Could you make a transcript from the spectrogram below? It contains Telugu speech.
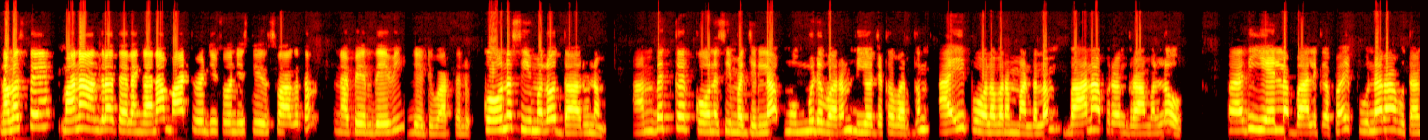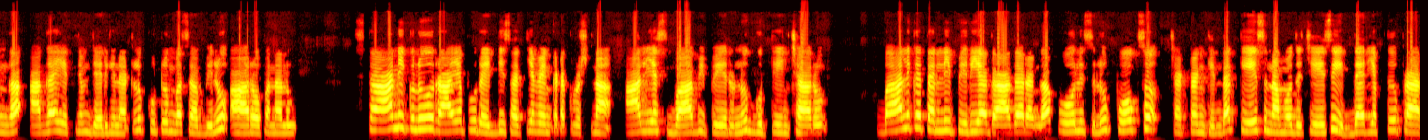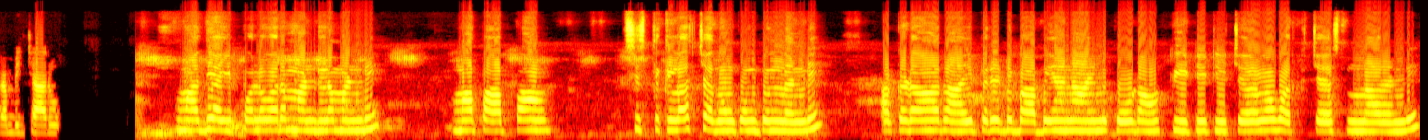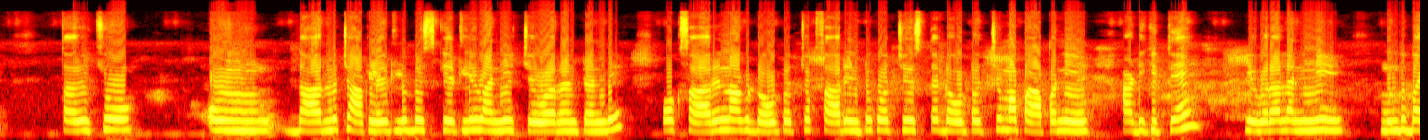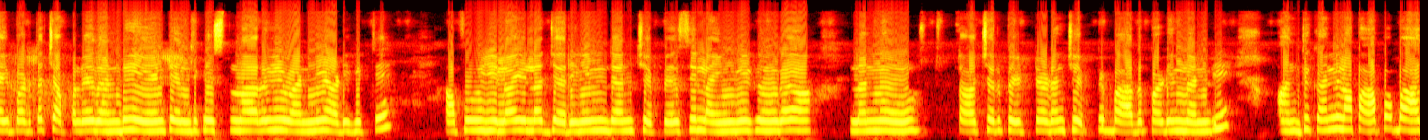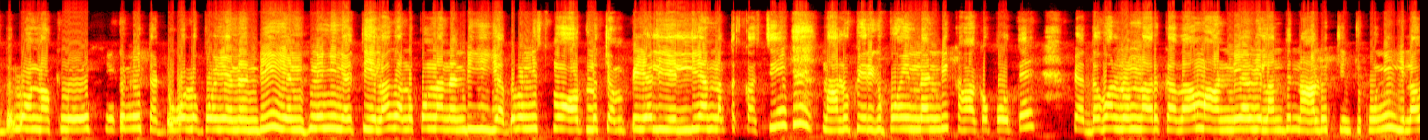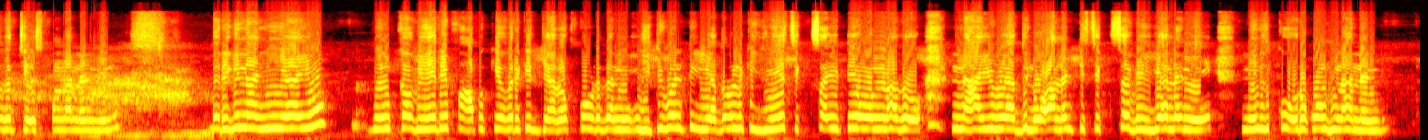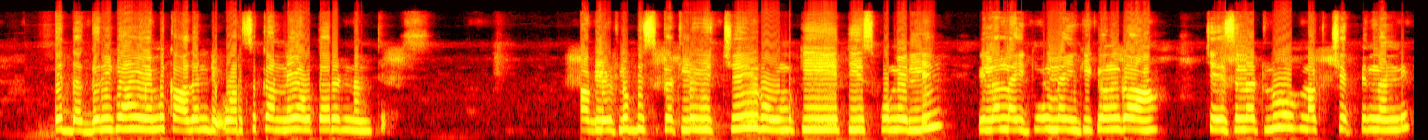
నమస్తే మన ఆంధ్ర తెలంగాణ మా ట్వంటీ ఫోర్ న్యూస్కి స్వాగతం. నా పేరు దేవి నేటి వార్తలు. కోనసీమలో దారుణం. అంబేద్కర్ కోనసీమ జిల్లా ముమ్మిడివరం నియోజకవర్గం ఐ పోలవరం మండలం బాణాపురం గ్రామంలో పది ఏళ్ళ బాలికపై పునరావృతంగా అఘాయత్నం జరిగినట్లు కుటుంబ సభ్యులు ఆరోపణలు. స్థానికులు రాయపు రెడ్డి సత్య వెంకటకృష్ణ ఆలియస్ బాబి పేరును గుర్తించారు. బాలిక తల్లి ఫిర్యాదు ఆధారంగా పోలీసులు పోక్సో చట్టం కింద కేసు నమోదు చేసి దర్యాప్తు ప్రారంభించారు. మాది ఐపోలవరం మండలం అండి. మా పాప సిక్స్త్ క్లాస్ చదువుకుంటుందండి. అక్కడ రాయపరెడ్డి బాబీ అని ఆయన కూడా పీటీ టీచర్గా వర్క్ చేస్తున్నారండి. తరచూ దారిలో చాక్లెట్లు బిస్కెట్లు ఇవన్నీ ఇచ్చేవారంటండి. ఒకసారి నాకు డౌట్ వచ్చి ఒకసారి ఇంటికి వచ్చేస్తే డౌట్ వచ్చి మా పాపని అడిగితే వివరాలన్నీ ముందు భయపడితే చెప్పలేదండి ఏంటి ఎందుకు ఇస్తున్నారు? ఇవన్నీ అడిగితే అప్పుడు ఇలా ఇలా జరిగిందని చెప్పేసి లైంగికంగా నన్ను టార్చర్ పెట్టాడని చెప్పి బాధపడిందండి. అందుకని నా పాప బాధలో నాకు ఇక నేను తట్టుకోలేకపోయానండి. వెంటనే నేనైతే ఇలాగ అనుకున్నానండి ఈ ఎదవని స్మార్ట్లో చంపేయాలి వెళ్ళి అన్నంత కసి నాలో పెరిగిపోయిందండి. కాకపోతే పెద్దవాళ్ళు ఉన్నారు కదా మా అన్నయ్య వీళ్ళందరినీ ఆలోచించుకొని ఇలాగ చేసుకున్నానండి నేను. జరిగిన అన్యాయం ఇంకా వేరే పాపకి ఎవరికి జరగకూడదని ఇటువంటి ఎదవులకి ఏ శిక్ష అయితే ఉన్నదో న్యాయవ్యాధులు అలాంటి శిక్ష వెయ్యాలని నేను కోరుకుంటున్నానండి. దగ్గరగా ఏమి కాదండి వరుసకు అన్నయ్య అవుతారండి అంతే. చాక్లెట్లు బిస్కెట్లు ఇచ్చి రూమ్కి తీసుకుని వెళ్ళి ఇలా లైంగికంగా చేసినట్లు నాకు చెప్పిందండి.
